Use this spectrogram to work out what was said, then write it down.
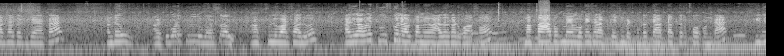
వర్షాలు తగ్గిపోయాక. అంటే అటు కూడా ఫుల్ వర్షాలు. ఫుల్ వర్షాలు. అది కాకుండా చూసుకొని వెళ్తాం మేము ఆధార్ కార్డు కోసం. మా పాపకు మేము ఒకేసారి అప్లికేషన్ పెట్టుకుంటాం ట్యాప్ ట్యాప్ తిరగకోకుండా ఇది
